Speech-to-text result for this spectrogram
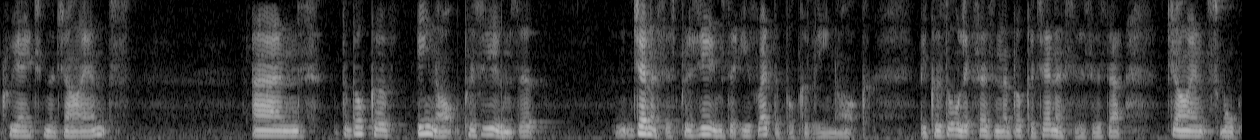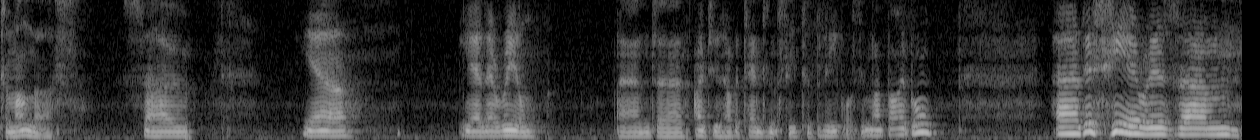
creating the giants. And the book of Enoch presumes that Genesis presumes that you've read the book of Enoch because all it says in the book of Genesis is that giants walked among us. So, yeah, yeah, they're real. And uh, I do have a tendency to believe what's in my Bible. Uh, this here is um,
